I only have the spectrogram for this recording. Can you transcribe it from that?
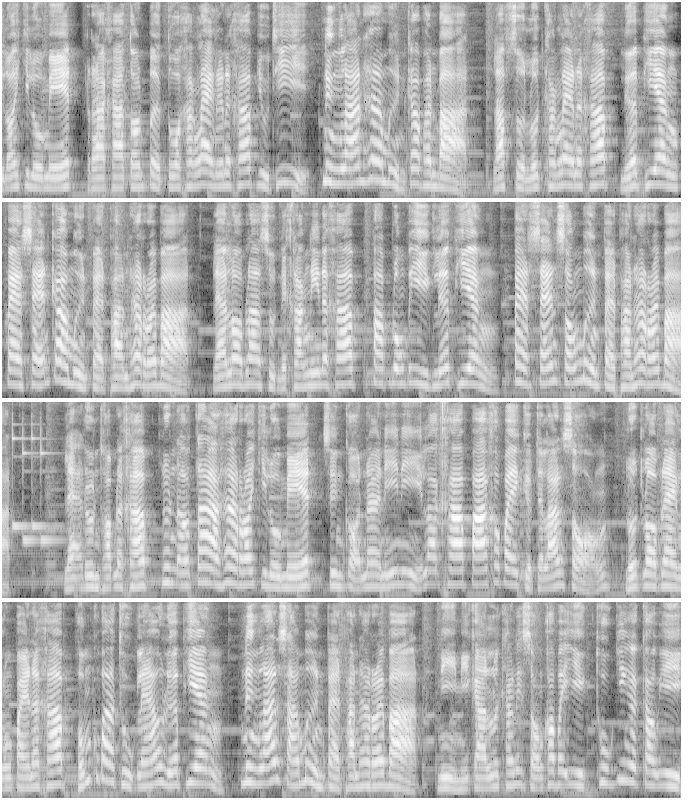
400 กิโลเมตร ราคาตอนเปิดตัวครั้งแรกเลยนะครับ อยู่ที่ 1,59,000 บาท รับส่วนลดครั้งแรกนะครับ เหลือเพียง 898,500 บาท และรอบล่าสุดในครั้งนี้นะครับ ปรับลงไปอีกเหลือเพียง 828,500 บาท และรุ่นท็อปนะครับ รุ่นอัลต้า500 กิโลเมตร ซึ่งก่อนหน้านี้นี่ ราคาปาเข้าไปเกือบจะล้านสองลดรอบแรกลงไปนะครับ ผมก็มาถูกแล้วเหลือเพียง 1 38,500 บาท นี่มีการลดครั้งที่ 2 เข้าไปอีก ถูกยิ่งกว่าเก่าอีก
